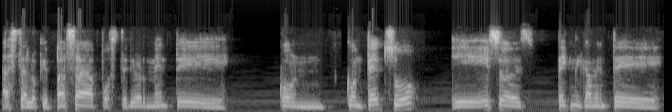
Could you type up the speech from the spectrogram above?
hasta lo que pasa posteriormente con, con Tetsuo, eh, eso es técnicamente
